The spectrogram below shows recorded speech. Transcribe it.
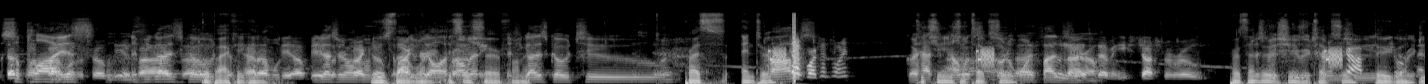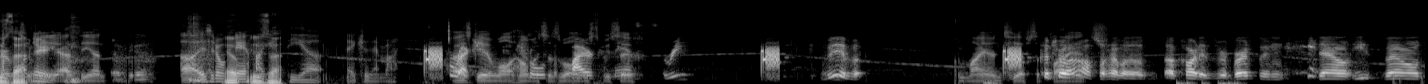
supplies. If you guys go, Go back again. you guys are all going Use that one. all It says helmet. sheriff If you guys go to Press enter. props, 10 4, 10 20. Go to To change the helmets. Go texture. to one five zero. East Joshua Road. Press Just enter to make sure you change the return texture. to- There you go. Use that. at the end. Uh, is it Yep, okay if I use get that. the uh? Actually, never mind. I just gave them all helmets as well, just to be safe. 3. We have My NTF control. I also have a, a car that's reversing down eastbound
